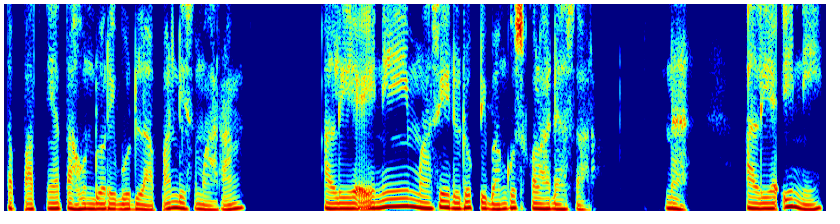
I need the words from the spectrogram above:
tepatnya tahun 2008 di Semarang, Alia ini masih duduk di bangku sekolah dasar. Nah, Alia ini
